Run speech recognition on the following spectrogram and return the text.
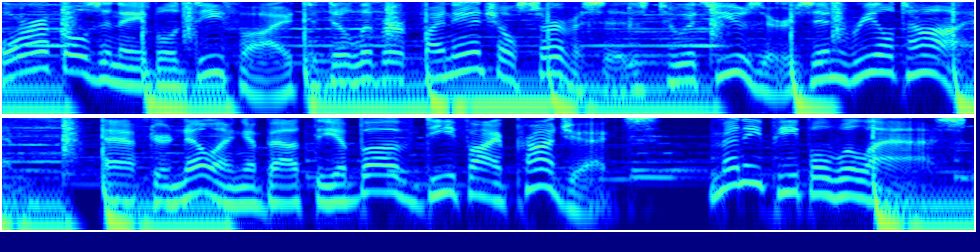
Oracles enable DeFi to deliver financial services to its users in real time. After knowing about the above DeFi projects, many people will ask,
